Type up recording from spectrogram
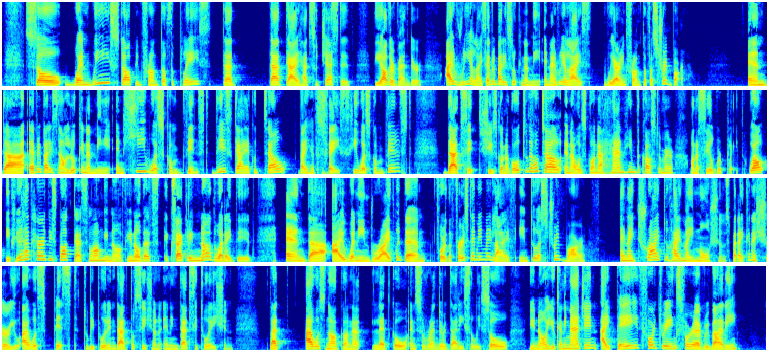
So when we stopped in front of the place that that guy had suggested, the other vendor, I realized everybody's looking at me, and I realized we are in front of a strip bar. And uh, everybody's now looking at me, and he was convinced. This guy, I could tell by his face, he was convinced that's it. She's going to go to the hotel and I was going to hand him the customer on a silver plate. Well, if you have heard this podcast long enough, you know that's exactly not what I did. And uh, I went in right with them for the first time in my life into a strip bar. And I tried to hide my emotions, but I can assure you I was pissed to be put in that position and in that situation. But I was not to let go and surrender that easily. So, you know, you can imagine I paid for drinks for everybody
